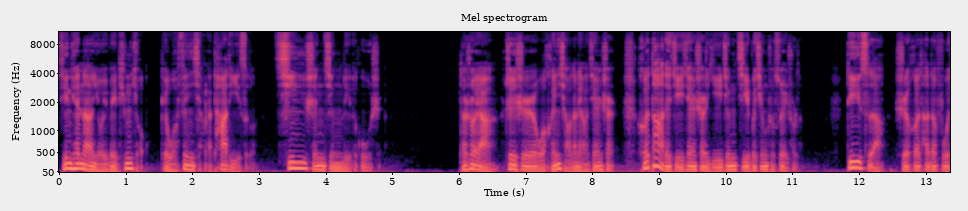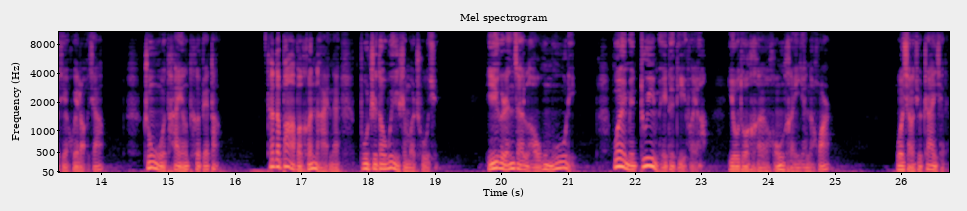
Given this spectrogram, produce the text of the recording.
今天呢，有一位听友给我分享了他的一则亲身经历的故事。他说呀，这是我很小的两件事，和大的几件事已经记不清楚岁数了。第一次啊，是和他的父亲回老家，中午太阳特别大，他的爸爸和奶奶不知道为什么出去，一个人在老屋木屋里，外面堆煤的地方呀，有朵很红很艳的花，我想去摘下来，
